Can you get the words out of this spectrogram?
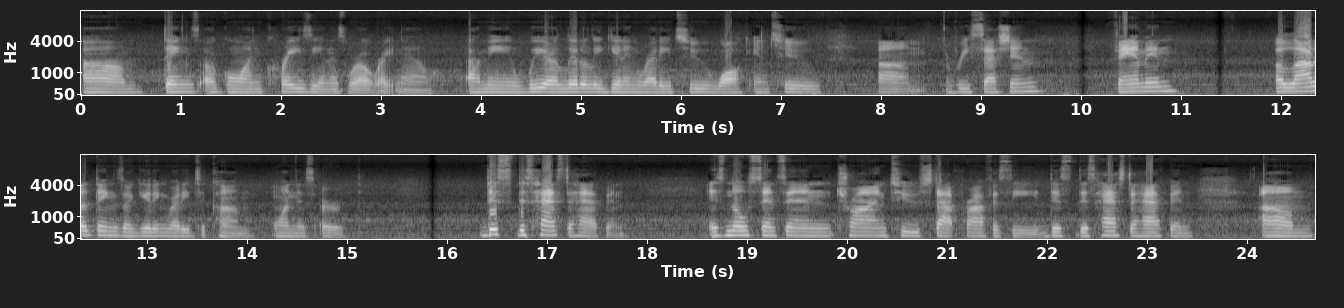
Um, things are going crazy in this world right now. I mean, we are literally getting ready to walk into um, recession, famine. A lot of things are getting ready to come on this earth. This this has to happen. It's no sense in trying to stop prophecy. This this has to happen. Um,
